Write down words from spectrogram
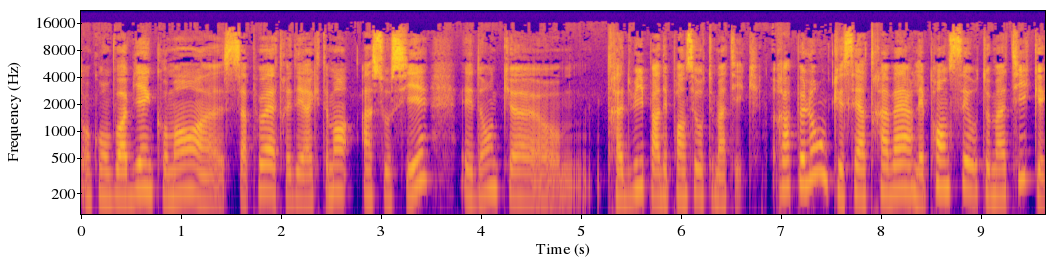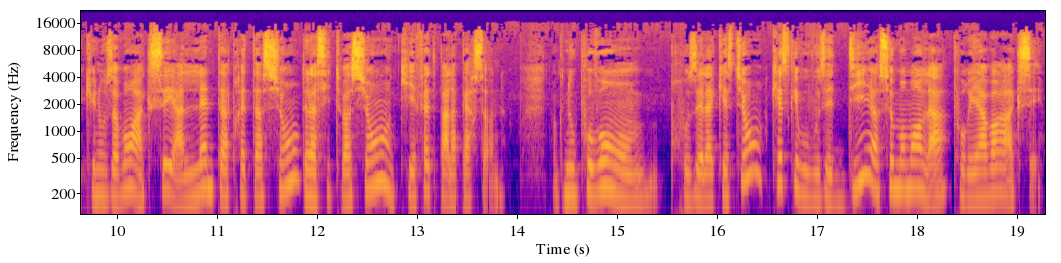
Donc on voit bien comment euh, ça peut être directement associé et donc euh, traduit par des pensées automatiques. Rappelons que c'est à travers les pensées automatiques que nous avons accès à l'interprétation de la situation qui est faite par la personne. Donc nous pouvons poser la question, qu'est-ce que vous vous êtes dit à ce moment-là pour y avoir accès?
